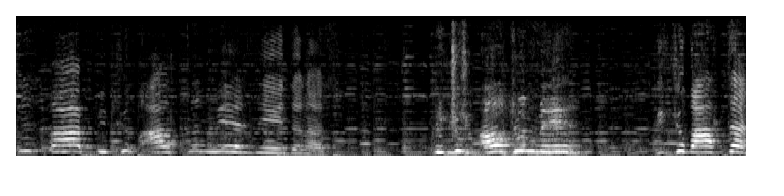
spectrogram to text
Siz bana bir küp altın verdiydiniz. Bir küp altın mı? Bir küp altın.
